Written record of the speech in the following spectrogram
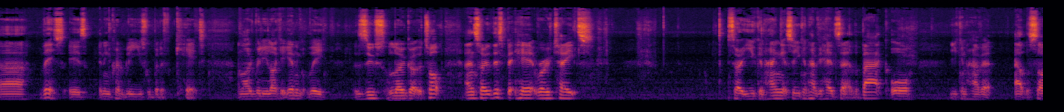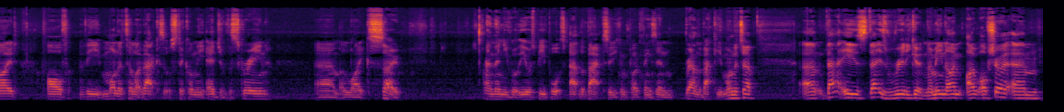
uh, this is an incredibly useful bit of kit and I really like it. Again, got the Zeus logo at the top and so this bit here rotates. So you can hang it so you can have your headset at the back or you can have it out the side of the monitor like that because it will stick on the edge of the screen um, like so. And then you've got the USB ports at the back so you can plug things in around the back of your monitor. Um, that is that is really good and I mean I'm, I'll show it um,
